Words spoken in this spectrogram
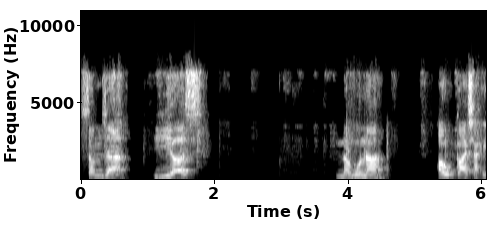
समजा यस नमुना अवकाश आहे.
